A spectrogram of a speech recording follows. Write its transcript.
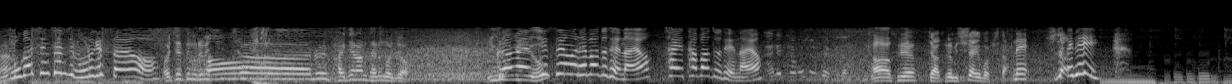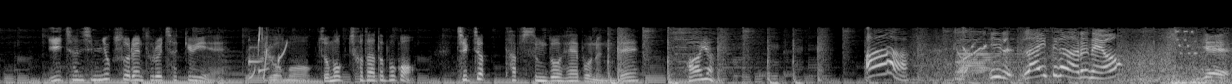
어? 뭐가 신차인지 모르겠어요. 어쨌든 그러면 어. 신차를 발견하면 되는 거죠? 그러면 이거 시승을 해봐도 되나요? 차에 타봐도 되나요? 안에 타보시면 됩니다. 아 그래요? 자 그럼 시작해 봅시다. 네. 시작! 파이팅! 2016 소렌토를 찾기 위해 요목조목 쳐다도 보고 직접 탑승도 해보는데 과연 아! 이 라이트가 다르네요. 이게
